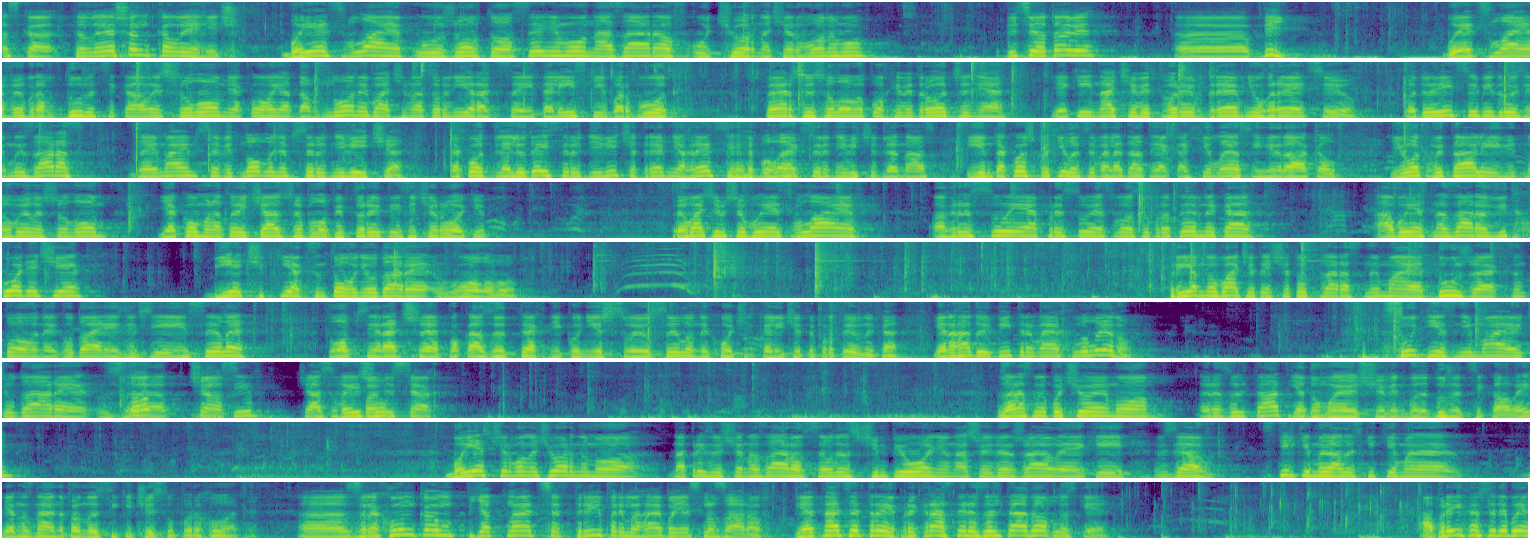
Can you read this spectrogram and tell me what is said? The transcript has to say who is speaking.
Speaker 1: ласка, Телешин Каленіч.
Speaker 2: Боєць Влаєв у жовто-синьому, Назаров у чорно-червоному.
Speaker 1: Бійці готові? Е, бій.
Speaker 2: Боєць Влаєв вибрав дуже цікавий шолом, якого я давно не бачив на турнірах. Це італійський барбут. Перший шолом епохи відродження, який наче відтворив древню Грецію. Подивіться собі, друзі, ми зараз займаємося відновленням середньовіччя. Так от, для людей середньовіччя древня Греція була як середньовіччя для нас. І їм також хотілося виглядати як Ахілес і Геракл. І от в Італії відновили шолом, якому на той час вже було півтори тисячі років. Ми бачимо, що боєць Влаєв агресує, пресує свого супротивника, а боєць Назаров, відходячи, б'є чіткі акцентовані удари в голову. Приємно бачити, що тут зараз немає дуже акцентованих ударів зі всієї сили. Хлопці радше показують техніку, ніж свою силу, не хочуть калічити противника. Я нагадую, бій триває хвилину. Судді знімають удари з
Speaker 1: Стоп, час.
Speaker 2: бійців. Час
Speaker 1: По
Speaker 2: вийшов.
Speaker 1: місцях.
Speaker 2: Зараз ми почуємо результат. Я думаю, що він буде дуже цікавий. Боєць червоно-чорному на прізвище Назаров це один з чемпіонів нашої держави, який взяв стільки медалей, скільки в мене, я не знаю, напевно, скільки чисел порахувати.
Speaker 1: Е, з рахунком 15-3 перемагає боєць Назаров.
Speaker 2: 15-3. Прекрасний результат, оплески. А приїхав сюди боєць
